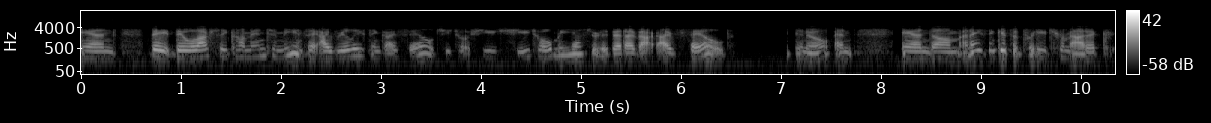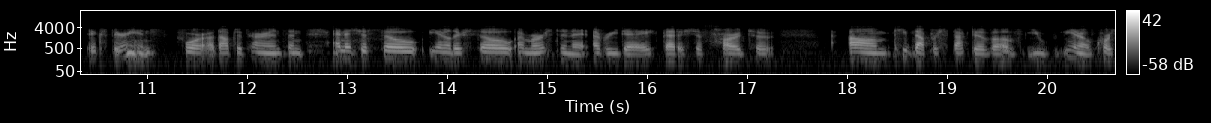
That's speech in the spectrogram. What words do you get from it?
and they they will actually come in to me and say, "I really think I failed." She told she she told me yesterday that I've I've failed, you know, and and um and I think it's a pretty traumatic experience for adoptive parents, and and it's just so you know they're so immersed in it every day that it's just hard to um, keep that perspective of you you know of course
